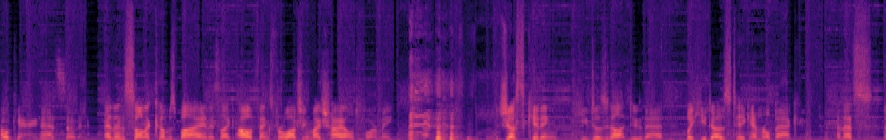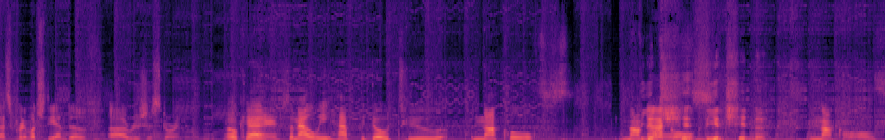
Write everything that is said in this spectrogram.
Okay, that's okay. And then Sonic comes by and is like, "Oh, thanks for watching my child for me." Just kidding. He does not do that, but he does take Emerl back, and that's that's pretty much the end of uh, Rouge's story. Okay, so now we have to go to Knuckles. The, Knuckles. the echidna. Knuckles.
